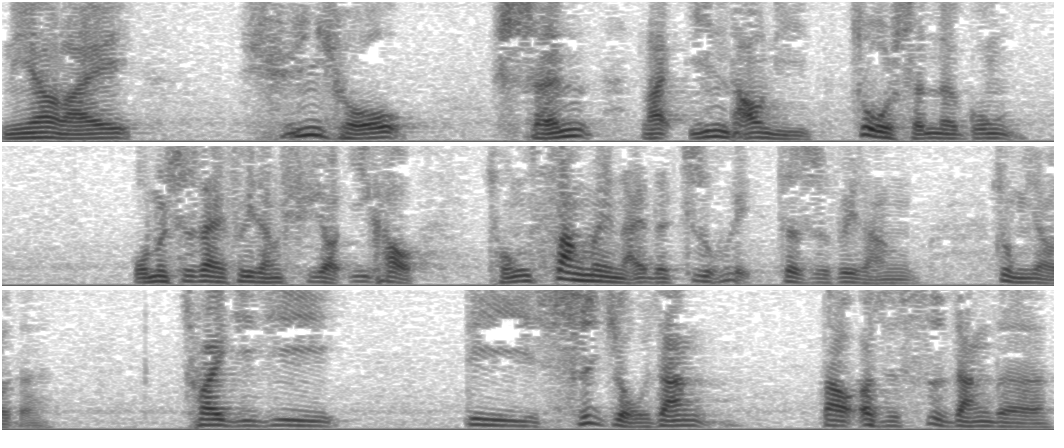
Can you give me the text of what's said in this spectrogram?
你要来寻求神来引导你做神的工，我们实在非常需要依靠从上面来的智慧，这是非常重要的。出埃及记第十九章到二十四章的，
